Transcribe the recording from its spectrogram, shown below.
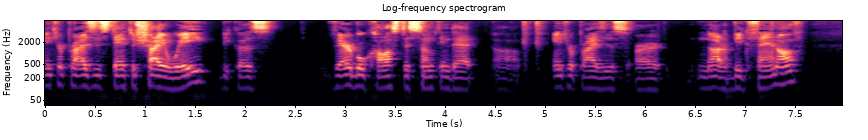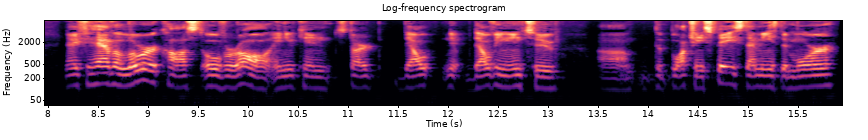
enterprises tend to shy away because variable cost is something that uh, enterprises are not a big fan of. Now, if you have a lower cost overall and you can start del- delving into um, the blockchain space, that means the more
